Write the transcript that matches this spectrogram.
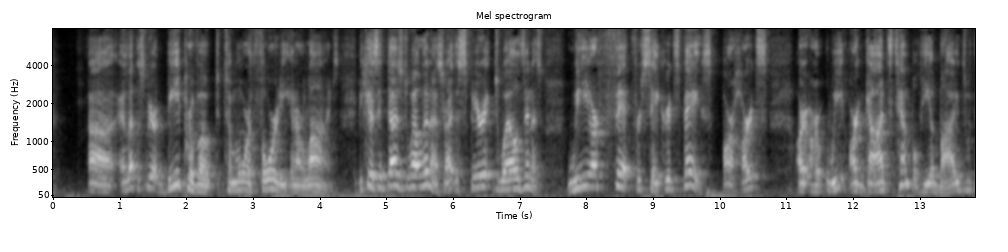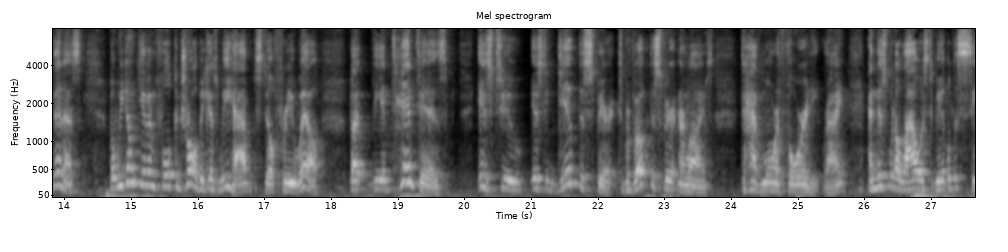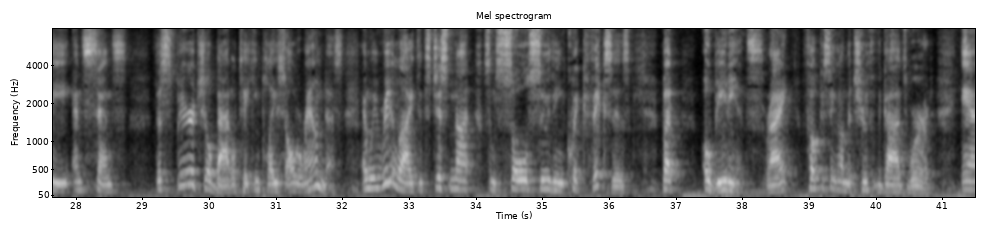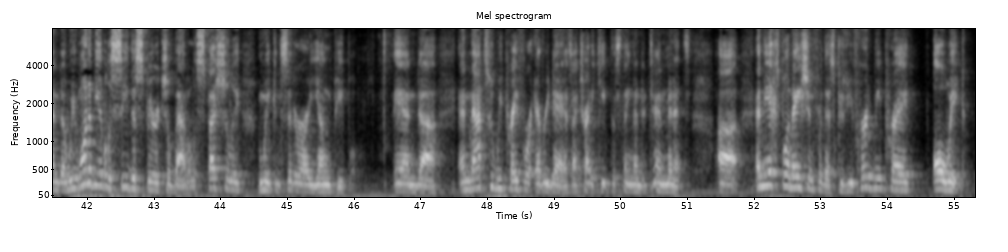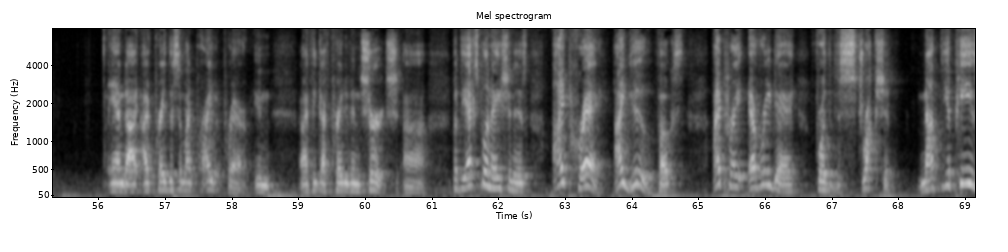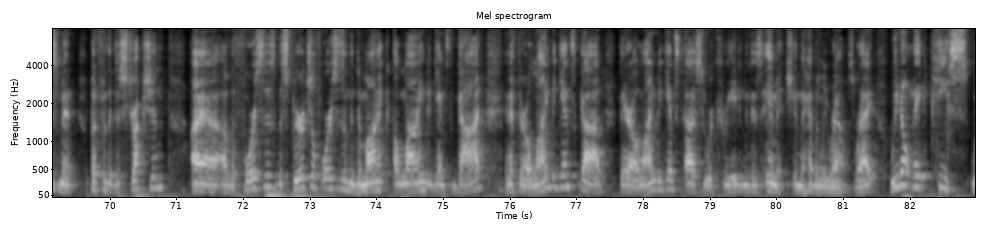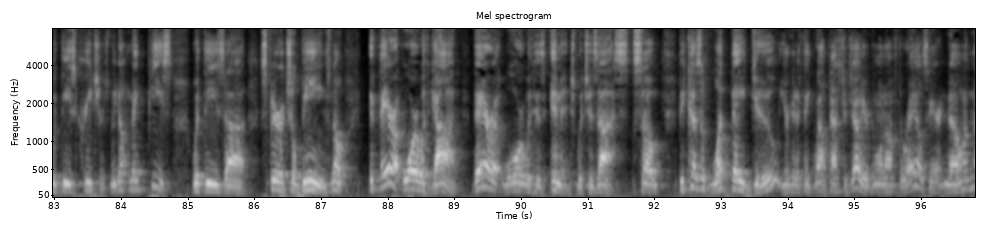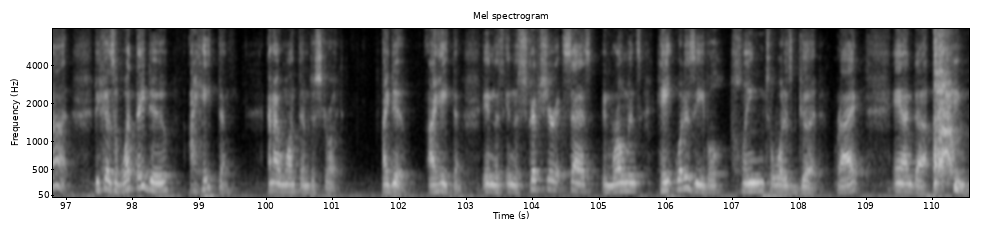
uh, and let the Spirit be provoked to more authority in our lives because it does dwell in us, right? The Spirit dwells in us. We are fit for sacred space. Our hearts are, are we are God's temple. He abides within us, but we don't give him full control because we have still free will. But the intent is is to is to give the spirit, to provoke the spirit in our lives to have more authority, right? And this would allow us to be able to see and sense the spiritual battle taking place all around us. And we realize it's just not some soul soothing quick fixes, but obedience, right? Focusing on the truth of God's word. And uh, we want to be able to see the spiritual battle, especially when we consider our young people. And, uh, and that's who we pray for every day as I try to keep this thing under 10 minutes. Uh, and the explanation for this, because you've heard me pray all week. And I, I've prayed this in my private prayer, in, I think I've prayed it in church. Uh, but the explanation is I pray, I do, folks. I pray every day for the destruction, not the appeasement, but for the destruction uh, of the forces, the spiritual forces and the demonic aligned against God. And if they're aligned against God, they are aligned against us who are created in his image in the heavenly realms, right? We don't make peace with these creatures. We don't make peace with these uh, spiritual beings. No, if they are at war with God, they are at war with his image, which is us. So, because of what they do, you're going to think, wow, Pastor Joe, you're going off the rails here. No, I'm not. Because of what they do, I hate them and I want them destroyed. I do. I hate them. In the, in the scripture, it says in Romans, hate what is evil, cling to what is good, right? And uh,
